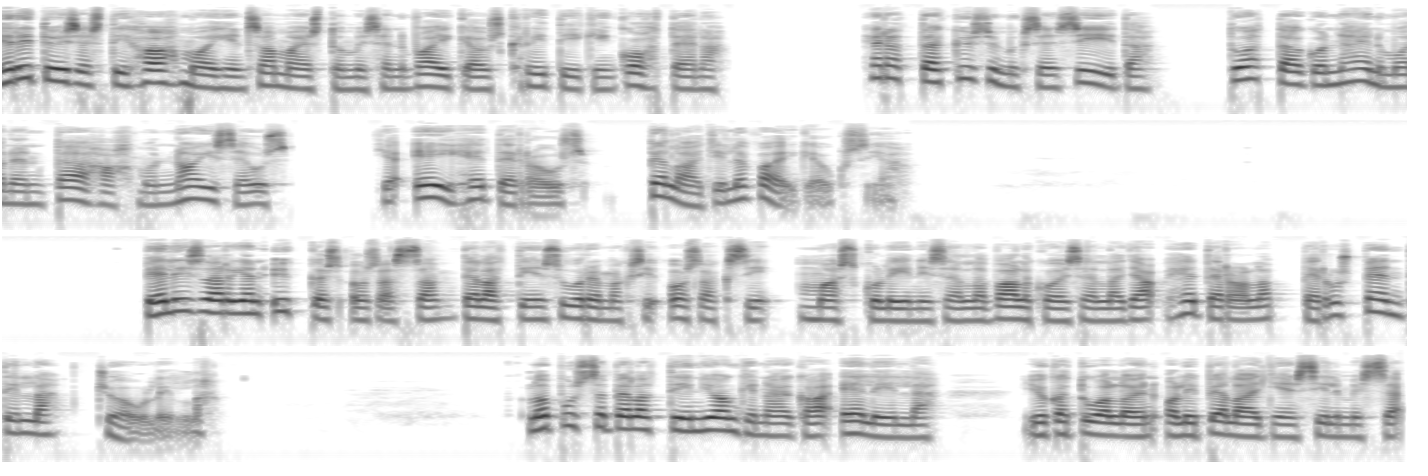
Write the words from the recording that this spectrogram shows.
Erityisesti hahmoihin samaistumisen vaikeus kritiikin kohteena herättää kysymyksen siitä, tuottaako näin monen päähahmon naiseus ja ei-heterous pelaajille vaikeuksia. Pelisarjan ykkösosassa pelattiin suuremmaksi osaksi maskuliinisella valkoisella ja heterolla peruspentillä Joelilla. Lopussa pelattiin jonkin aikaa Elillä, joka tuolloin oli pelaajien silmissä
